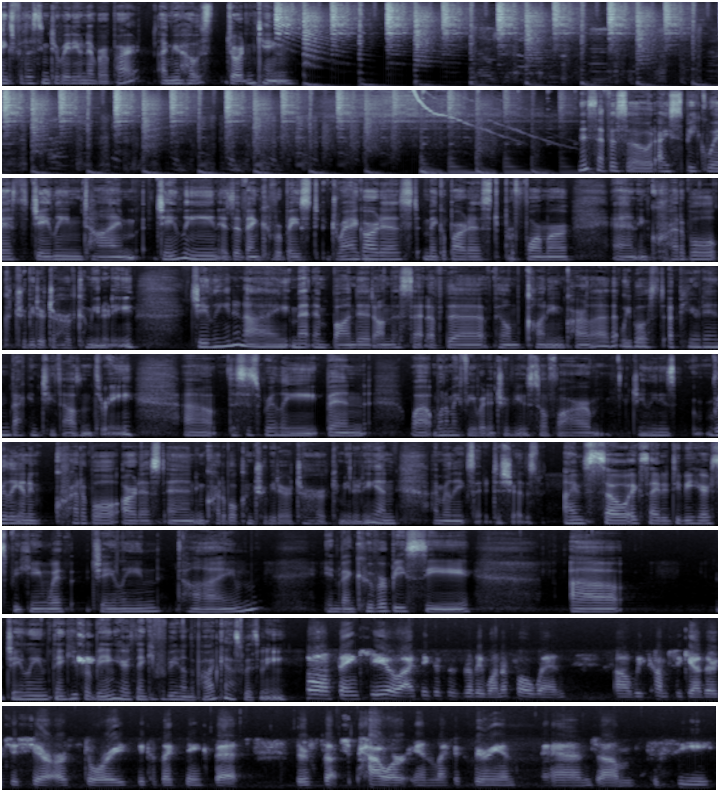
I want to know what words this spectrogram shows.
Thanks for listening to Radio Never Apart. I'm your host, Jordan King. this episode, I speak with Jaylene Tyme. Jaylene is a Vancouver based drag artist, makeup artist, performer, and incredible contributor to her community. Jaylene and I met and bonded on the set of the film Connie and Carla that we both appeared in back in 2003. Uh, this has really been wow, one of my favorite interviews so far. Jaylene is really an incredible artist and incredible contributor to her community, and I'm really excited to share this. I'm so excited to be here speaking with Jaylene Tyme in Vancouver, BC. Uh, Jaylene, thank you for being here. Thank you for being on the podcast with me. Well, thank you. I think this is really wonderful when uh, we come together to share our stories because I think that there's such power in life experience and um, to see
